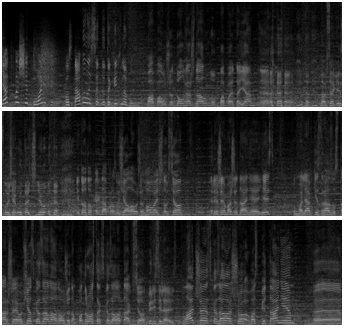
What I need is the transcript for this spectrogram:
Як ваші доньки поставилися до таких новин? Папа уже долго ждал, ну, папа это я, на всякий случай уточню. И тут вот, когда прозвучала уже новость, что все, режим ожидания есть, то малявки сразу старшая вообще сказала, она уже там подросток, сказала так, все, переселяюсь. Младшая сказала, что воспитанием э,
